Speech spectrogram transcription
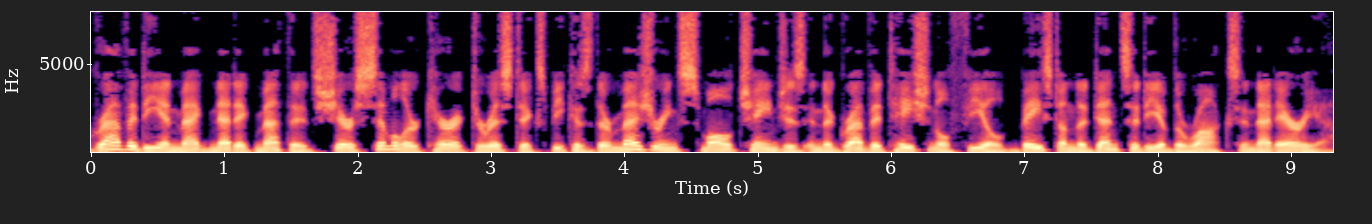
Gravity and magnetic methods share similar characteristics because they're measuring small changes in the gravitational field based on the density of the rocks in that area.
